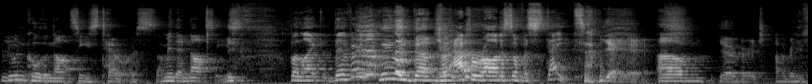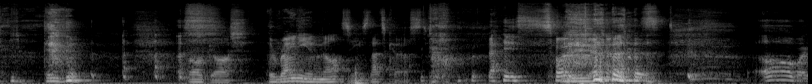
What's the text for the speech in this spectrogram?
Hmm. you wouldn't call the Nazis terrorists. I mean, they're Nazis. but, like, they're very clearly the, the apparatus of a state. Yeah, yeah, yeah. um, yeah. Very. I mean, oh, gosh. Iranian Nazis, that's cursed. that is so cursed. oh my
